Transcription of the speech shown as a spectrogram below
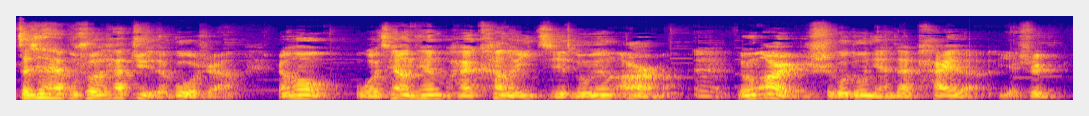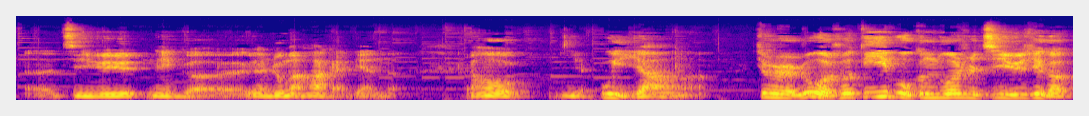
咱现在还不说它具体的故事啊。然后我前两天不还看了一集《龙樱二》嘛，嗯《龙樱二》也是时隔多年在拍的，也是呃基于那个原著漫画改编的，然后也不一样了。就是如果说第一部更多是基于这个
